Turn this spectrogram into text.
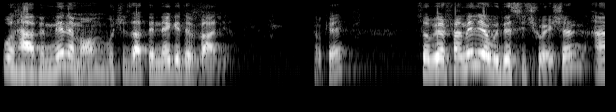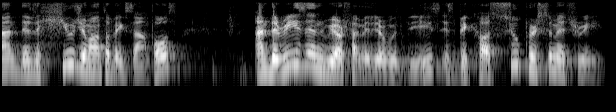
will have a minimum, which is at the negative value. Okay? So we are familiar with this situation, and there's a huge amount of examples. And the reason we are familiar with these is because supersymmetry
